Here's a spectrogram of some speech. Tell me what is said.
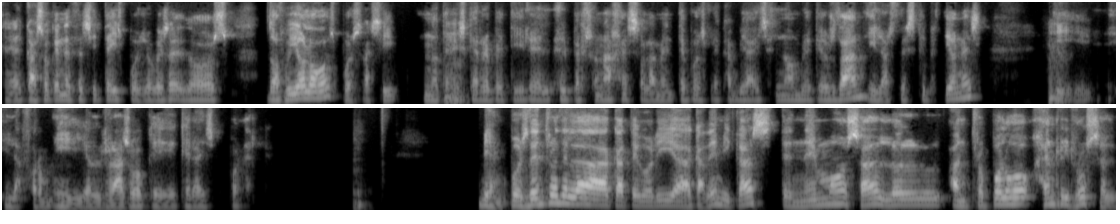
En el caso que necesitéis, pues yo qué sé, dos, dos biólogos, pues así no tenéis que repetir el, el, personaje, solamente pues le cambiáis el nombre que os dan y las descripciones Mm. y, la forma, y el rasgo que queráis ponerle. Bien, pues dentro de la categoría académicas tenemos al antropólogo Henry Russell,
